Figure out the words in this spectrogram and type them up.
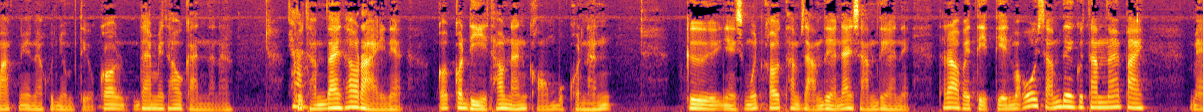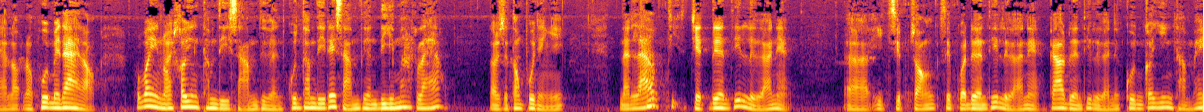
มรรคเนี่ยนะคุณโยมติ๋วก็ได้ไม่เท่ากันนะนะค่ะคือทำได้เท่าไหร่เนี่ยก็ก็ดีเท่านั้นของบุคคลนั้น คืออย่างสมมติเขาทำสามเดือนได้สามเดือนเนี่ย ถ้าเราไปติเตียนว่าโอ้ยสามเดือนคุณทำน้อยไปแหมเราเราพูดไม่ได้หรอก เพราะว่าอย่างน้อยเขายังทำดีสามเดือน คุณทำดีได้สามเดือนดีมากแล้ว เราจะต้องพูดอย่างนี้นั้นแล้วที่เจ็ดเดือนที่เหลือเนี่ยเอ่ออีกสิบสองสิบกว่าเดือนที่เหลือเนี่ยเก้าเดือนที่เหลือเนี่ยคุณก็ยิ่งทำให้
